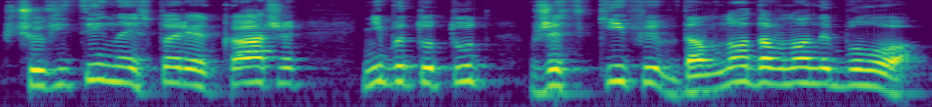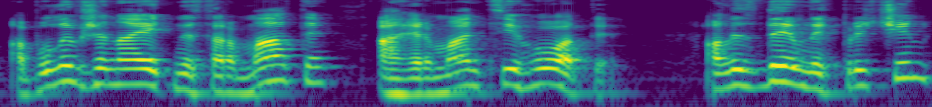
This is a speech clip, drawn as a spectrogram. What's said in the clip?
що офіційна історія каже, нібито тут вже скіфів давно-давно не було, а були вже навіть не сармати, а германці готи. Але з дивних причин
